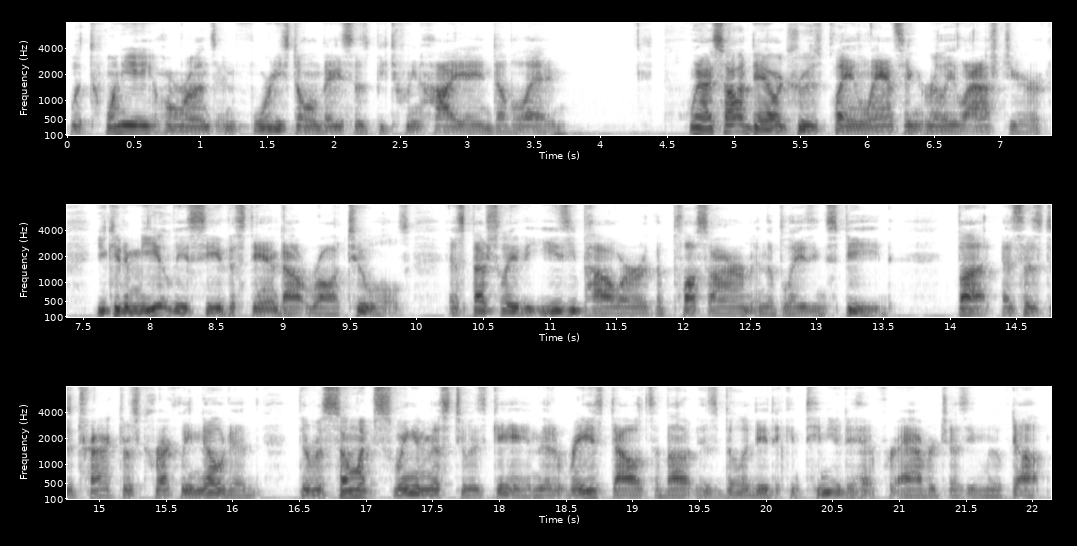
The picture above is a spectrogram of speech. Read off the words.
with 28 home runs and 40 stolen bases between high A and double A. When I saw De La Cruz play in Lansing early last year, you could immediately see the standout raw tools, especially the easy power, the plus arm, and the blazing speed. But, as his detractors correctly noted, there was so much swing and miss to his game that it raised doubts about his ability to continue to hit for average as he moved up.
